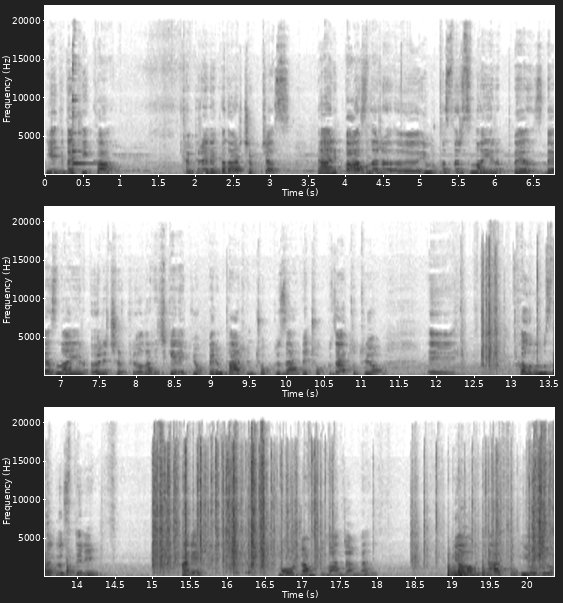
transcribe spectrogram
7 dakika köpürene kadar çırpacağız. Yani bazıları e, yumurta sarısını ayırıp beyaz, beyazını ayırıp öyle çırpıyorlar. Hiç gerek yok. Benim tarifim çok güzel ve çok güzel tutuyor. E, kalıbımızı da göstereyim kare borcam kullanacağım ben. Yağlı kağıt çok iyi oluyor.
